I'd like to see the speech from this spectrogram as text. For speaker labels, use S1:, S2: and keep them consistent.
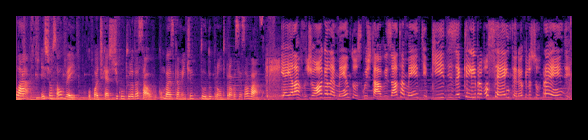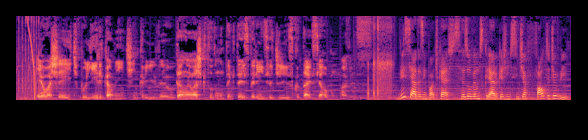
S1: Olá, este é o Salvei, o podcast de cultura da Salvo, com basicamente tudo pronto para você salvar.
S2: E aí ela joga elementos, Gustavo, exatamente que desequilibra você, entendeu? Que lhe surpreende.
S3: Eu achei, tipo, liricamente incrível. Então eu acho que todo mundo tem que ter a experiência de escutar esse álbum uma vez.
S1: Viciadas em podcasts, resolvemos criar o que a gente sentia falta de ouvir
